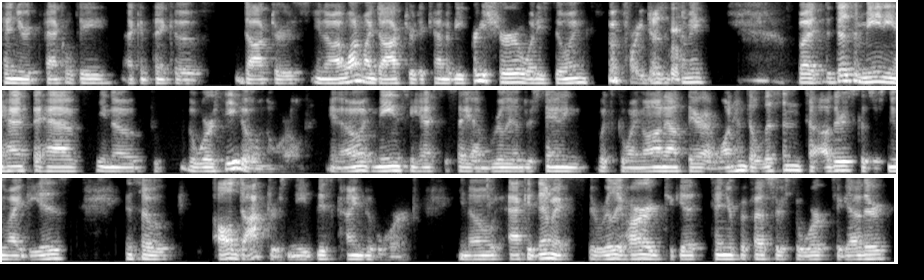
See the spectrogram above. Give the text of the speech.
tenured faculty. I can think of doctors. You know, I want my doctor to kind of be pretty sure what he's doing before he does it to me. But it doesn't mean he has to have, you know, the, the worst ego in the world. You know, it means he has to say, I'm really understanding what's going on out there. I want him to listen to others because there's new ideas. And so all doctors need this kind of work you know, academics, they're really hard to get tenure professors to work together.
